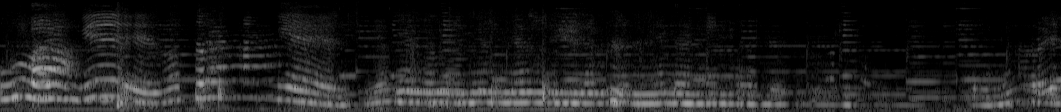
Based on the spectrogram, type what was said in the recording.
¡Uh, hay miel! ¡No trae más miel! A ver,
